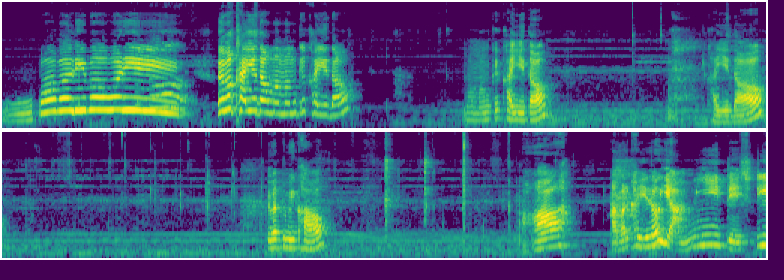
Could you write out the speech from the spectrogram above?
ও বাবারি বাবারি এবার খাইয়ে দাও, মামামকে খাইয়ে দাও। মামামকে খাইয়ে দাও। খাইয়ে দাও। এবার তুমি খাও। আহ আবার খাইয়ে দাও ইয়ামি টেস্টি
